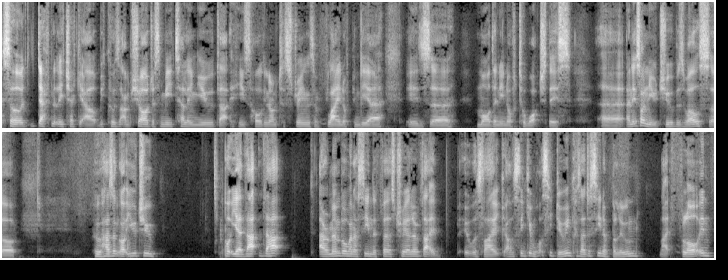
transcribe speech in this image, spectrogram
So definitely check it out because I'm sure just me telling you that he's holding on to strings and flying up in the air is uh, more than enough to watch this. Uh, and it's on YouTube as well, so who hasn't got YouTube. But yeah, that that I remember when I seen the first trailer of that, it, it was like I was thinking, what's he doing? Because I just seen a balloon like floating,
